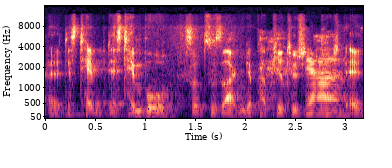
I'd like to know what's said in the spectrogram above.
äh, das, Tem das, Tempo sozusagen der Papiertücher. Ja. Äh,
